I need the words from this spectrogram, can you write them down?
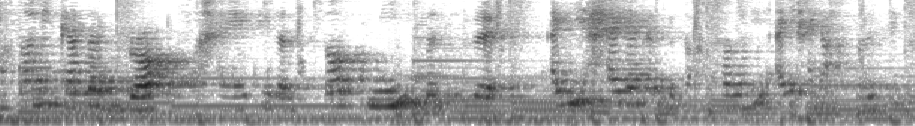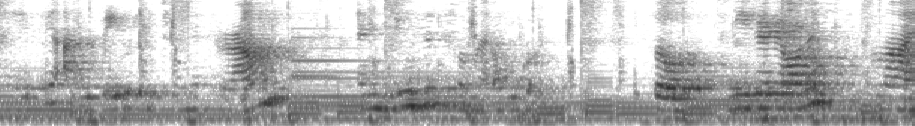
حصل لي كذا دروب في حياتي that stopped me بس اي حاجه كانت بتحصل لي اي حاجه حصلت لي في حياتي I was able to turn it around and use it for my own good so to be very honest my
